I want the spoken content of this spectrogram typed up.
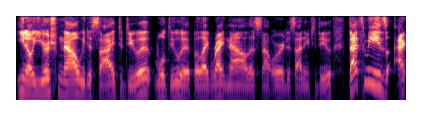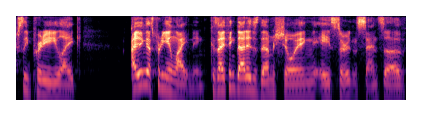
you know years from now we decide to do it, we'll do it. But like right now, that's not what we're deciding to do. That to me is actually pretty like I think that's pretty enlightening because I think that is them showing a certain sense of,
